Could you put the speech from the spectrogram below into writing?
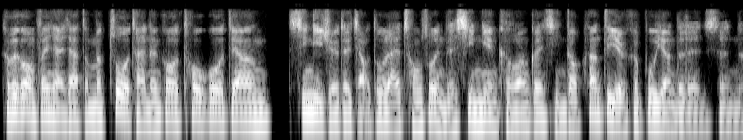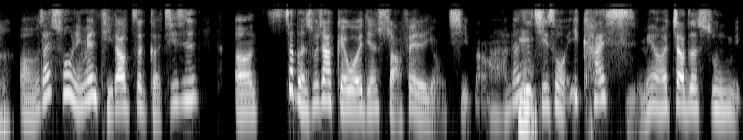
可不可以跟我们分享一下，怎么做才能够透过这样心理学的角度来重塑你的信念、渴望跟行动，让自己有一个不一样的人生呢？哦，我在书里面提到这个，其实嗯、呃，这本书叫给我一点耍废的勇气吧，啊，但是其实我一开始没有要叫这书名，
